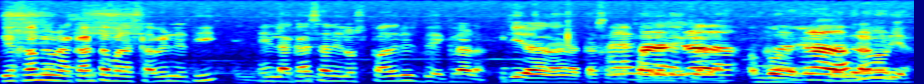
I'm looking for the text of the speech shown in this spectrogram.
Déjame una carta para saber de ti en la casa de los padres de Clara. Hay que ir a la casa de los padres de Clara. Donde la Noria.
